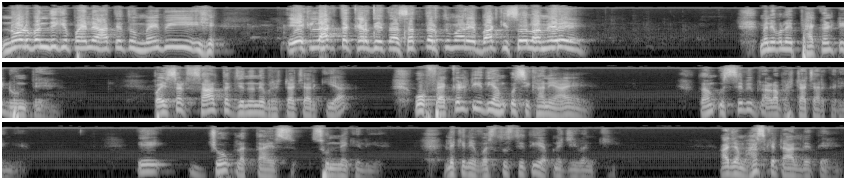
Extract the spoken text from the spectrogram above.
नोटबंदी के पहले आते तो मैं भी एक लाख तक कर देता, सत्तर तुम्हारे, बाकी सोलह मेरे। मैंने बोला फैकल्टी ढूंढते हैं। पैंसठ साल तक जिन्होंने भ्रष्टाचार किया, वो फैकल्टी यदि हमको सिखाने आए तो हम उससे भी बड़ा भ्रष्टाचार करेंगे। ये जोक लगता है सुनने के लिए, लेकिन ये वस्तुस्थिति है अपने जीवन की। आज हम हंस के टाल देते हैं,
